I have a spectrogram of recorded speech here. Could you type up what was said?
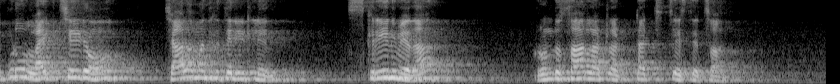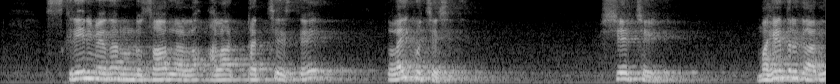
ఇప్పుడు లైక్ చేయడం చాలామందికి తెలియట్లేదు. స్క్రీన్ మీద రెండు సార్లు అట్లా టచ్ చేస్తే చాలు. స్క్రీన్ మీద రెండు సార్లు అలా అలా టచ్ చేస్తే లైక్ వచ్చేసింది. షేర్ చేయండి. మహేంద్ర గారు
